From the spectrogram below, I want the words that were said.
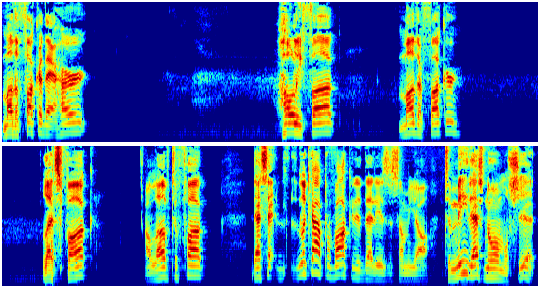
Motherfucker that hurt. Holy fuck. Motherfucker. Let's fuck. I love to fuck. That's it. Look how provocative that is to some of y'all. To me, that's normal shit.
